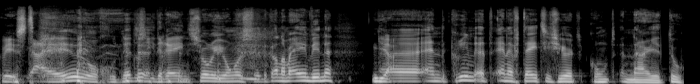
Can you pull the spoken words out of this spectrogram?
wist. Ja, heel goed. Net als iedereen. Sorry jongens, er kan er maar één winnen. Ja. Eh, en het NFT-t-shirt, komt naar je toe.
